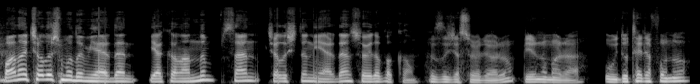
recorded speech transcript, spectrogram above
bana çalışmadığım yerden yakalandım. Sen çalıştığın yerden söyle bakalım. Hızlıca söylüyorum. Bir numara uydu telefonu,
